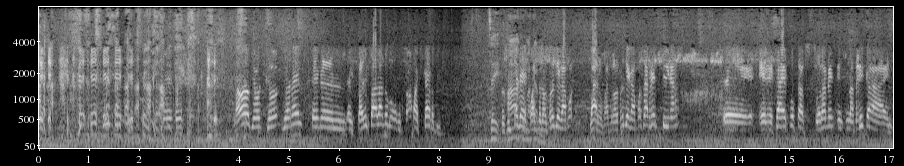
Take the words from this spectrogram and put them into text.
no, yo, yo, yo en el, en el estadio estaba hablando con Gustavo Mascardi. Sí. Resulta Ah, que cuando Mascardi. nosotros llegamos, claro, cuando nosotros llegamos a Argentina, eh, en esa época solamente en Sudamérica el,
